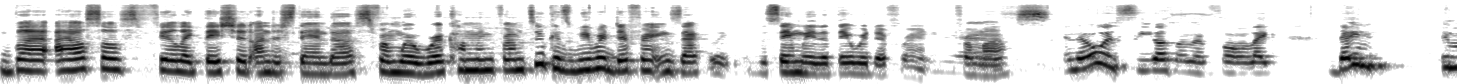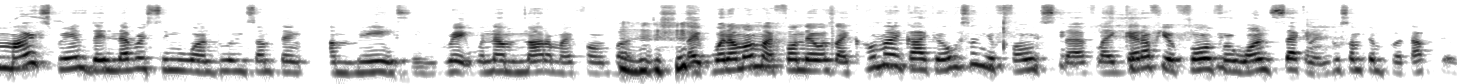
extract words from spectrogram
But I also feel like they should understand us from where we're coming from, too, because we were different exactly the same way that they were different from us. and they always see us on their phone. Like they, in my experience, they never see me when I'm doing something amazing, great when I'm not on my phone. But like when I'm on my phone, they was like, "Oh my God, you're always on your phone, Steph. Like get off your phone for one second and do something productive."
